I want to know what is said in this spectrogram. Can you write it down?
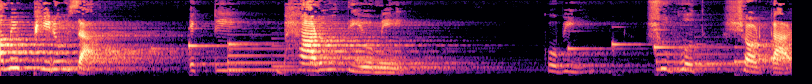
আমি ফিরোজা, একটি ভারতীয় মেয়ে, কবি সুবোধ সরকার।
